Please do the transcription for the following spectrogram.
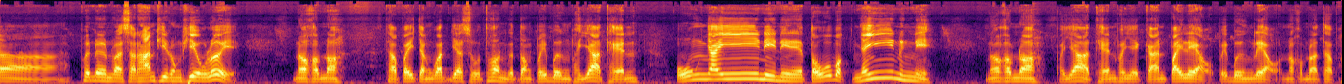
อ่าเพิ่นเอินว่าสถานที่ท่องเที่ยวเลยเนาะครับเนาะถ้าไปจังหวัดยะโสธรก็ต้องไปเบิ่งพญาแถนองค์ใหญ่นี่นี่โตบักใหญ่หนึ่งนี่ เนาะครับเนาะพญาแทนพญาการไปแล้วไปเบิงแล้วเนาะครับเนาะถ้าไผ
